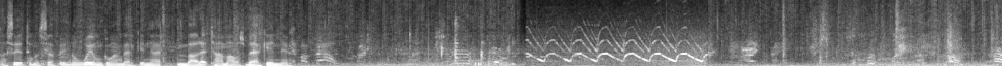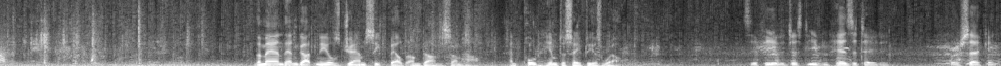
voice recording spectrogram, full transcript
I said to myself, there's no way I'm going back in there. And by that time, I was back in there. The man then got Neil's jam seatbelt undone somehow and pulled him to safety as well. See, if he had just even hesitated for a second,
